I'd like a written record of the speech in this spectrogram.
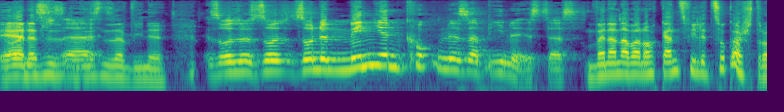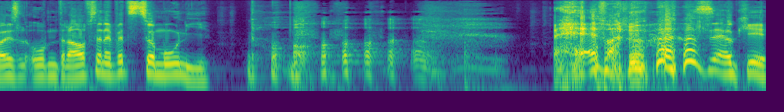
Ja, und, das, ist, das ist eine Sabine. So, so, so eine Minion guckende Sabine ist das. Und wenn dann aber noch ganz viele Zuckerstreusel oben drauf sind, dann wird's zur Moni. Hä, warte mal, das ist ja okay.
